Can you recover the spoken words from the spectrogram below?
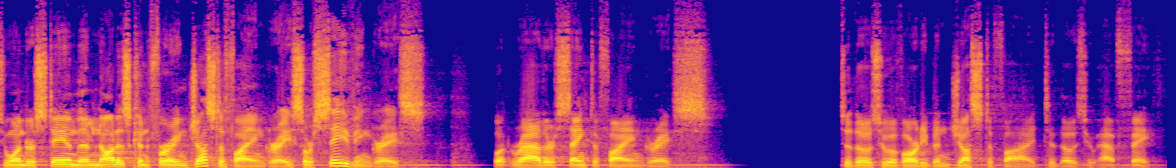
To understand them not as conferring justifying grace or saving grace, but rather sanctifying grace to those who have already been justified, to those who have faith.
